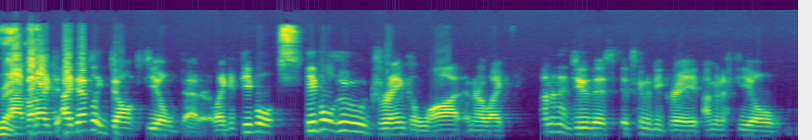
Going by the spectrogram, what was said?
Right. Uh, but I, I definitely don't feel better. Like if people people who drink a lot and are like, I'm going to do this. It's going to be great. I'm going to feel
